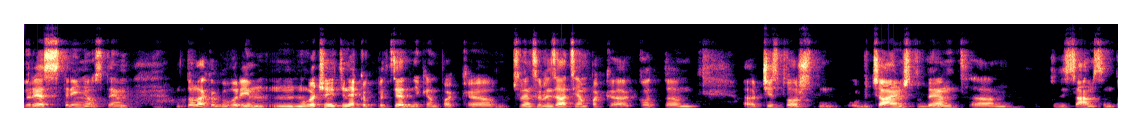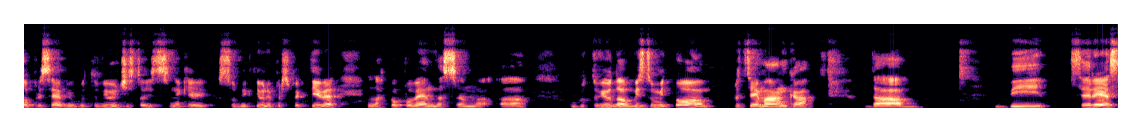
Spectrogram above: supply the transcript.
res strinjal s tem. To lahko govorim, mogoče niti ne kot predsednik, ampak, študentske organizacije, ampak, kot, čisto običajen študent, tudi sam sem to pri sebi ugotovil in čisto iz neke subjektivne perspektive lahko povem, da sem, ugotovil, da v bistvu mi to precej manjka, da bi se res,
